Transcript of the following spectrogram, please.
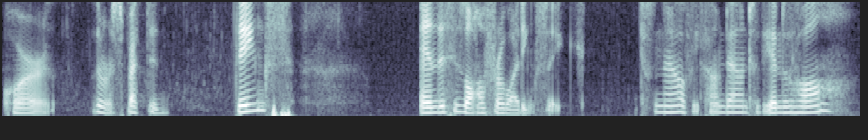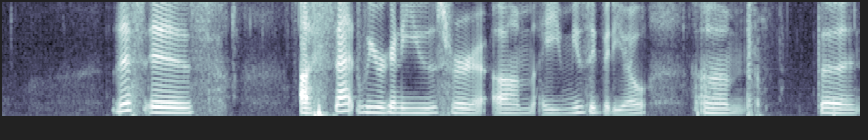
or the respected things. And this is all for lighting's sake. So now if we come down to the end of the hall, this is a set we were going to use for um, a music video. Um, the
